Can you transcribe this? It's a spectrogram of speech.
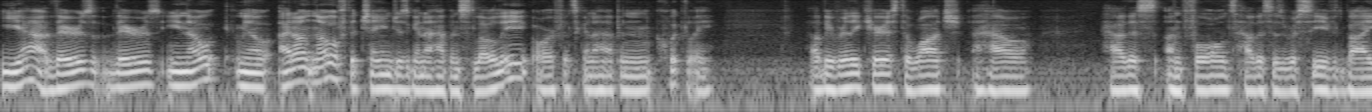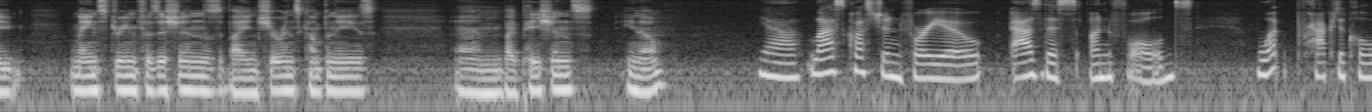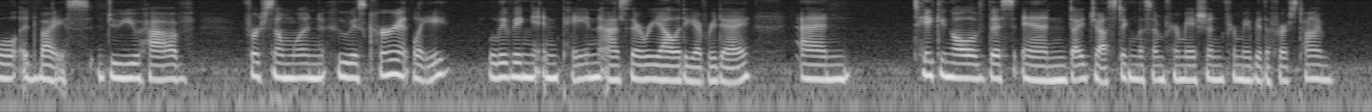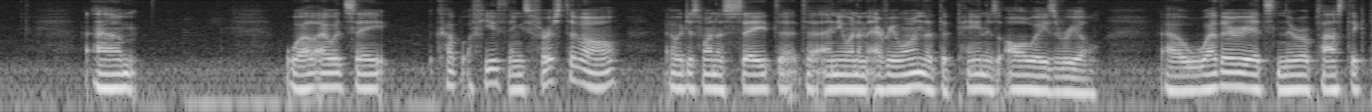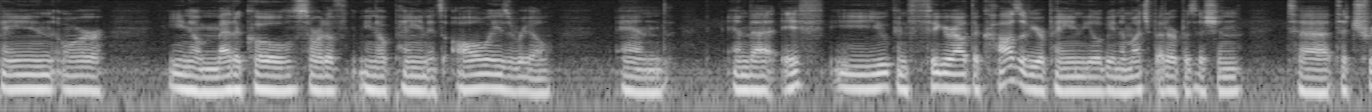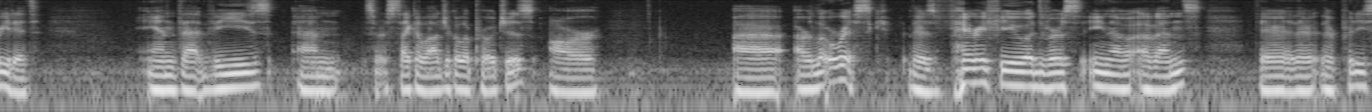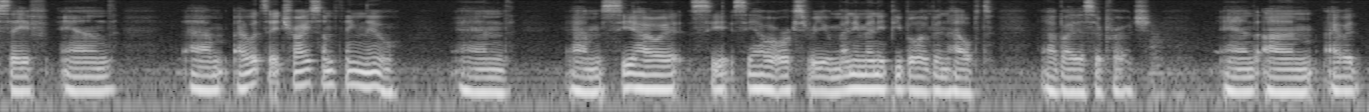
yeah there's there's you know you know i don't know if the change is going to happen slowly or if it's going to happen quickly. I'll be really curious to watch how how this unfolds how this is received by mainstream physicians by insurance companies and by patients you know? Yeah last question for you. As this unfolds what practical advice do you have for someone who is currently living in pain as their reality every day and taking all of this in, digesting this information for maybe the first time? Um, well, I would say a couple, a few things. First of all, I would just want to say to, to anyone and everyone that the pain is always real. Uh, whether it's neuroplastic pain or you know medical sort of you know pain it's always real. And and that if you can figure out the cause of your pain you'll be in a much better position to to treat it. And that these um, sort of psychological approaches are uh, are low risk. There's very few adverse you know events. They're they're, they're pretty safe. And um, I would say try something new and um, see how it see see how it works for you. Many many people have been helped uh, by this approach, and um, I would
